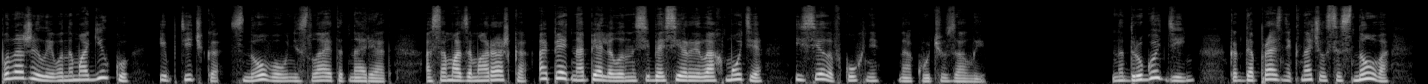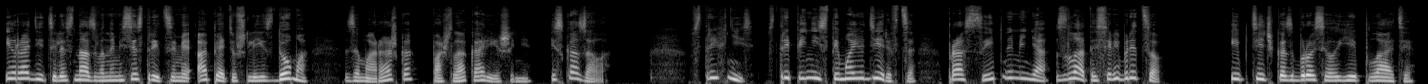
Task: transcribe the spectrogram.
положила его на могилку, и птичка снова унесла этот наряд, а сама заморашка опять напялила на себя серые лохмотья и села в кухне на кучу золы. На другой день, когда праздник начался снова, и родители с названными сестрицами опять ушли из дома, заморашка пошла к Орешине и сказала. «Встряхнись, встрепенись ты, мое деревце, просыпь на меня злато-серебрецо». И птичка сбросила ей платье,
